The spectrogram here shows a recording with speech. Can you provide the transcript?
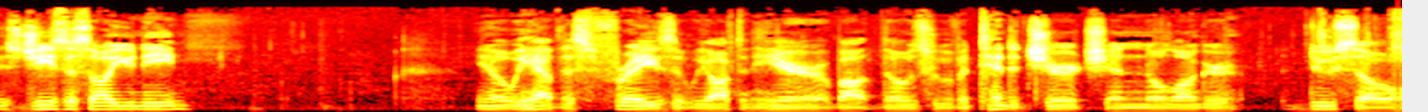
Is Jesus all you need? You know, we have this phrase that we often hear about those who have attended church and no longer do so.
